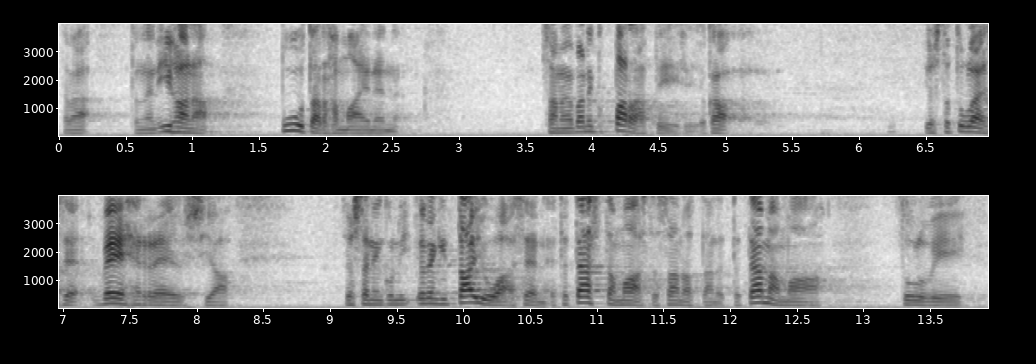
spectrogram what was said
tämä tämmöinen ihana puutarhamainen, sanon jopa niin kuin paratiisi, joka, josta tulee se vehreys ja jossa niin kuin jotenkin tajuaa sen, että tästä maasta sanotaan, että tämä maa tulvii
